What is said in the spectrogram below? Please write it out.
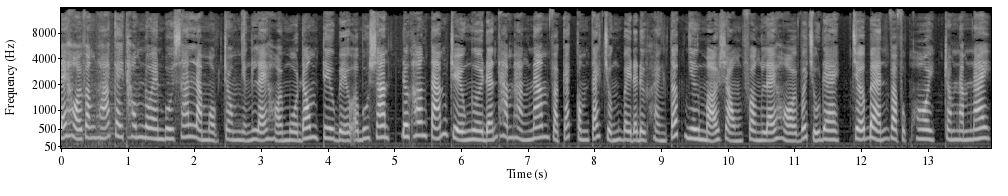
Lễ hội văn hóa cây thông Noel Busan là một trong những lễ hội mùa đông tiêu biểu ở Busan. Được hơn 8 triệu người đến thăm hàng năm và các công tác chuẩn bị đã được hoàn tất như mở rộng phần lễ hội với chủ đề chữa bệnh và phục hồi trong năm nay.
